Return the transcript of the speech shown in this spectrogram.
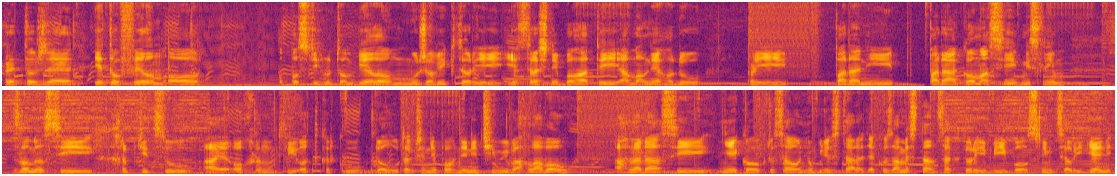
Pretože je to film o o postihnutom bielom mužovi, ktorý je strašne bohatý a mal nehodu pri padaní padákom asi, myslím. Zlomil si chrbticu a je ochrnutý od krku dolu, takže nepohne ničím iba hlavou a hľadá si niekoho, kto sa o ňo bude starať. Ako zamestnanca, ktorý by bol s ním celý deň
